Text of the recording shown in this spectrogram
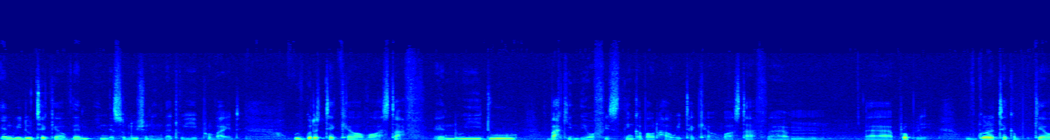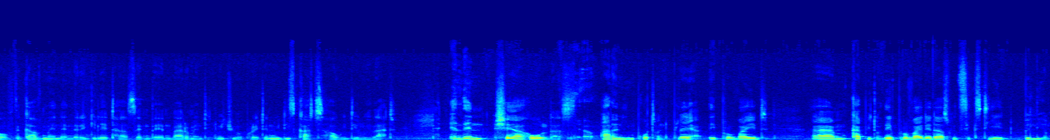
and we do take care of them in the solutioning that we provide. We've got to take care of our staff, and we do back in the office think about how we take care of our staff um, uh, properly. We've got to take care of the government and the regulators and the environment in which we operate, and we discuss how we deal with that. And then shareholders Yeah. are an important player. They provide um, capital. They've provided us with 68 billion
